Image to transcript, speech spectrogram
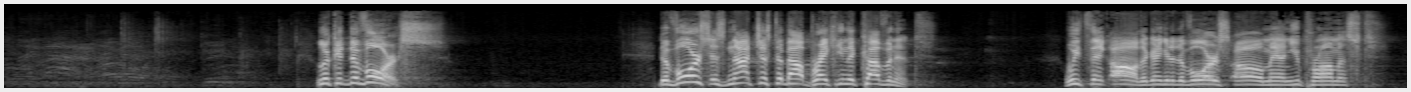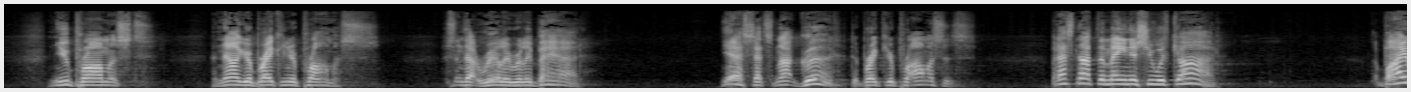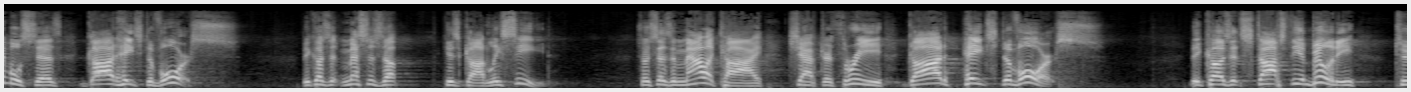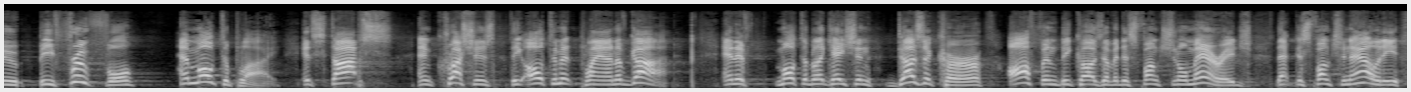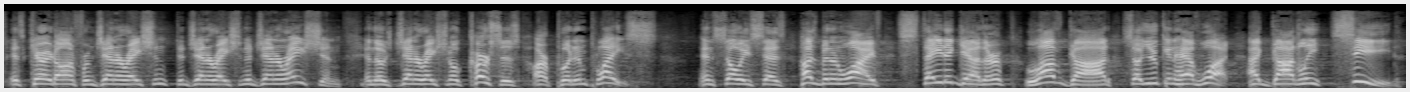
Look at divorce. Divorce is not just about breaking the covenant. We think, oh, they're going to get a divorce. Oh, man, you promised. You promised. And now you're breaking your promise. Isn't that really, really bad? Yes, that's not good to break your promises. But that's not the main issue with God. The Bible says God hates divorce because it messes up his godly seed. So it says in Malachi chapter 3 God hates divorce because it stops the ability to be fruitful and multiply. It stops and crushes the ultimate plan of God. And if multiplication does occur, often because of a dysfunctional marriage, that dysfunctionality is carried on from generation to generation to generation. And those generational curses are put in place. And so he says, husband and wife, stay together, love God, so you can have what? A godly seed.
